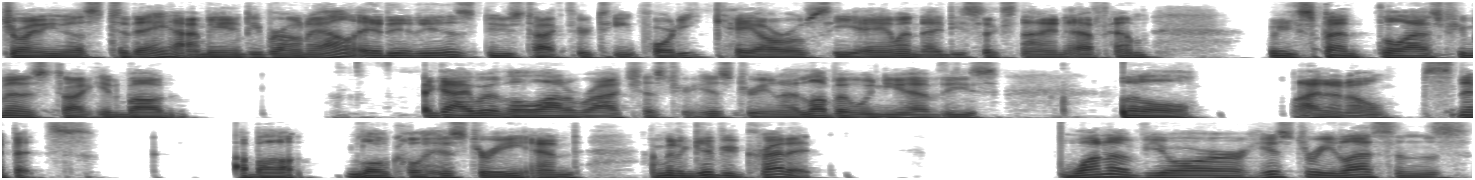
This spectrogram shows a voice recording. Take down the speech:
Joining us today, I'm Andy Brownell, and it is News Talk 1340 KROC AM and 96.9 FM. We spent the last few minutes talking about a guy with a lot of Rochester history, and I love it when you have these little, I don't know, snippets about local history. And I'm going to give you credit one of your history lessons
